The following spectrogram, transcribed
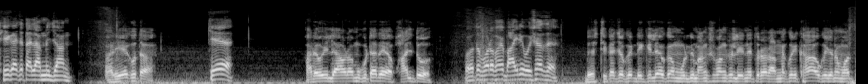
ঠিক আছে তাহলে আপনি যান। আরে কোথা? কে? আরে ওই লাউড়া মুকুটা রে ফালতো। ও তো বড় ভাই বাইরে বসে আছে। বেশ ঠিক আছে ওকে দেখিলে ওকে মুরগি মাংস মাংস লিয়ে নে তোরা রান্না করে খা ওকে যেন মদ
